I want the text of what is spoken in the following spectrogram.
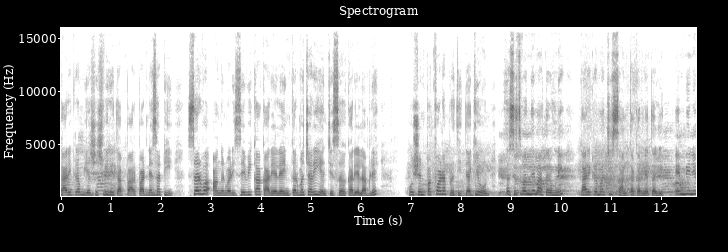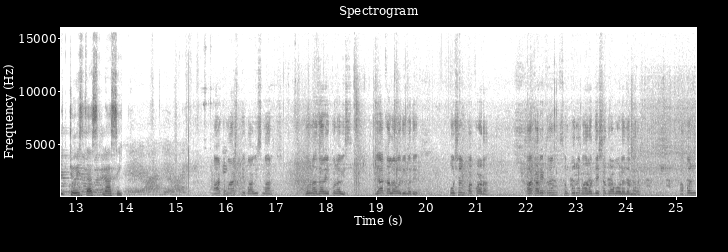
कार्यक्रम यशस्वीरित्या पार पाडण्यासाठी सर्व अंगणवाडी सेविका कार्यालयीन कर्मचारी यांचे सहकार्य लाभले. पोषण पखवाडा प्रतिज्ञा घेऊन तसेच वंदे मातरमने कार्यक्रमाची सांगता करण्यात आली. एम बी न्यूज चोवीस तास नाशिक. आठ मार्च ते बावीस मार्च दोन हजार एकोणावीस या कालावधीमध्ये पोषण पखवाडा हा कार्यक्रम संपूर्ण भारत देशात राबवला जाणार आहे. आपण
